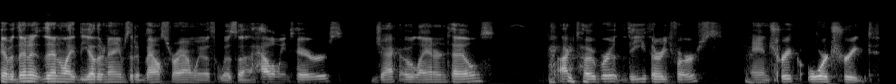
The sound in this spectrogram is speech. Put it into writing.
Yeah, but then it, then like the other names that it bounced around with was uh, Halloween Terrors, Jack O' Lantern Tales, October the thirty first, and Trick or Treat.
